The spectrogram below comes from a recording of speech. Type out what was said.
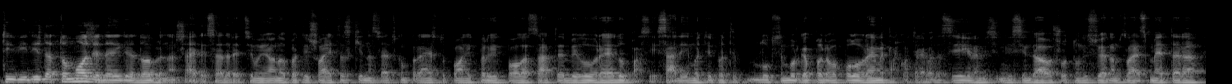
ti vidiš da to može da igra dobro, znaš, ajde sad recimo i ono protiv Švajcarski na svetskom prvenstvu, pa onih prvih pola sata je bilo u redu, pa si sad imati protiv Luksemburga prvo polovreme, tako treba da se igra, mislim, mislim da šutnuli su jednom 20 metara,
